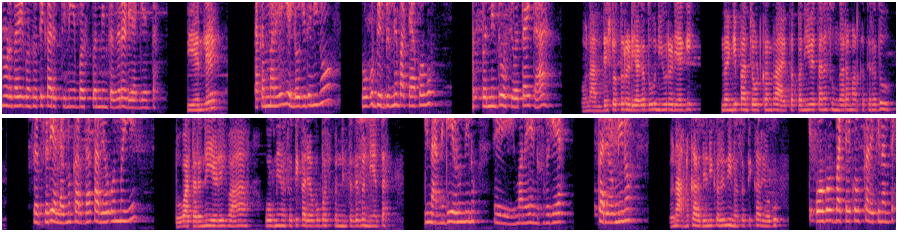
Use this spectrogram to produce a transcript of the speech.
ನೋಡ್ದ ಈಗ ಒಂದ್ಸತಿ ಕರಿತೀನಿ ಬಸ್ ಬಂದು ನಿಂತದೆ ರೆಡಿಯಾಗಿ ಅಂತ. ಏನ್ಲೇ? ಯಾಕಂದ್ಮೇಲೆ ಎಲ್ಲೋಗಿದೆ ನೀನು? ಹೋಗು ಬಿರ್ಬಿರ್ನೆ ಬಟ್ಟೆ ಹಾಕೋಗು ಬಸ್ ಬಂದು ನಿಂತು ಹೊಸಿ ಹೊತ್ತಾಯ್ತಾ? ಓ ನಂದೆಷ್ಟೊತ್ತು ರೆಡಿ ಆಗೋದು ನೀವು ರೆಡಿಯಾಗಿ ನಂಗೆ ಪಂಚ ಉಟ್ಕೊಂಡ್ರೆ ಆಯ್ತಪ್ಪ ನೀವೇ ತಾನೇ ಸುಂಗಾರ ಮಾಡ್ಕೊತಿರೋದು ಸರಿ ಸರಿ ಎಲ್ಲರನ್ನೂ ಕರ್ದ ಕರಿಯೋಗೊಂದು ಮೈ. ಓ ಆ ಥರನೇ ಹೇಳಿಲ್ವಾ? ಹೋಗಿ ನೀವು ಒಂದ್ಸತಿ ಕರೆಯೋಗು ಬಸ್ ಬಂದು ನಿಂತದೆ ಬನ್ನಿ ಅಂತ. ನೀ ನನಗೆ ಹೇಳು ನೀನು. ಏ ಮನೆ ಹೆಂಗಸ್ರಿಗೆ? ಕರಿಯೋಗ್ ನೀನು? ಓ, ನಾನು ಕರೆದೀನಿ ಕಲಿ ನೀನು ಒಂದ್ಸತಿ ಕರಿಯೋಗು ಹೋಗೋಗಿ ಬಟ್ಟೆ ಹೋಗಿ ಕರಿತೀನಂತೆ.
